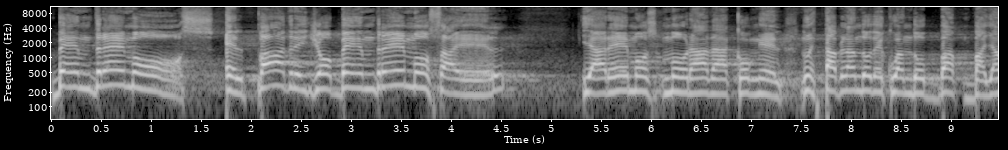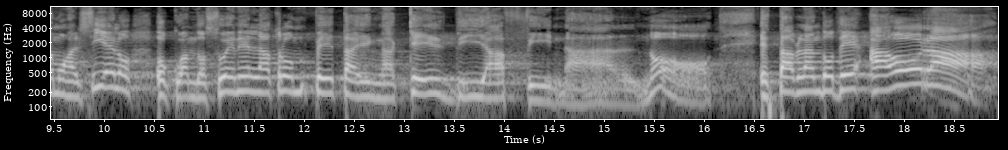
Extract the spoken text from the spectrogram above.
Vendremos, el Padre y yo vendremos a Él y haremos morada con Él. No está hablando de cuando vayamos al cielo o cuando suene la trompeta en aquel día final. No, está hablando de ahora.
